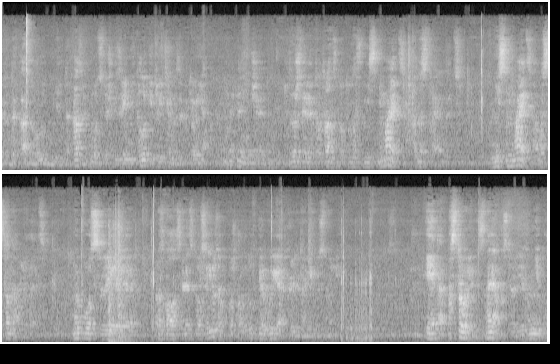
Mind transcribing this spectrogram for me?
это доказывал и будет доказывать, ну, вот с точки зрения экологии, той темы, за которую я отвечаю. Потому что электротранспорт у нас не снимается, а достраивается. Не снимается, а восстанавливается. Мы после развала Советского Союза в прошлом году впервые открыли троллейбусную линию. И это построили, с нуля построили, этого не было.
